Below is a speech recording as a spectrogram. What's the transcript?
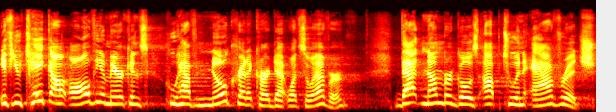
If you take out all the Americans who have no credit card debt whatsoever, that number goes up to an average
